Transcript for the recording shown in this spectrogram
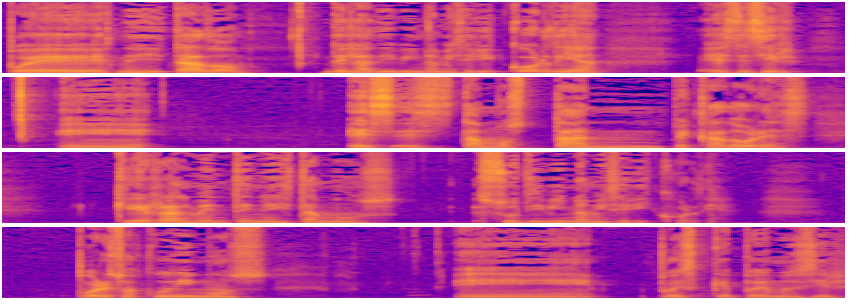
pues necesitado de la divina misericordia, es decir, eh, estamos tan pecadores que realmente necesitamos su divina misericordia. Por eso acudimos, eh, pues, ¿qué podemos decir?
